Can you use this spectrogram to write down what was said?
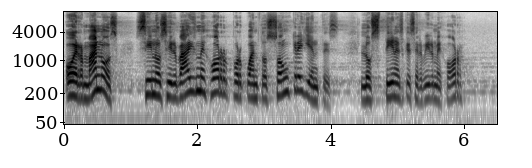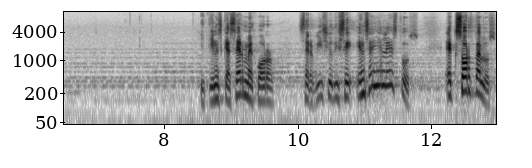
O hermanos, si nos sirváis mejor por cuantos son creyentes, los tienes que servir mejor. Y tienes que hacer mejor servicio. Dice, enséñale estos, exhórtalos,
